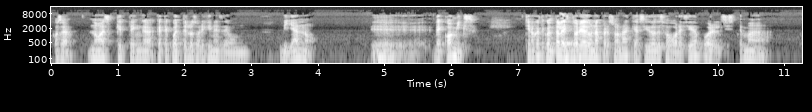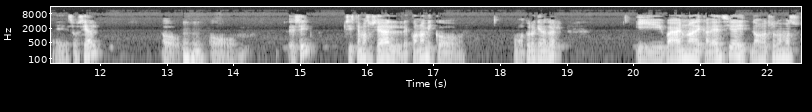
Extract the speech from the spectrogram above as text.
o sea, no es que tenga, que te cuente los orígenes de un villano eh, de cómics, sino que te cuenta la historia de una persona que ha sido desfavorecida por el sistema eh, social o, o eh, sí, sistema social, económico, como tú lo quieras ver y va en una decadencia y nosotros vamos,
